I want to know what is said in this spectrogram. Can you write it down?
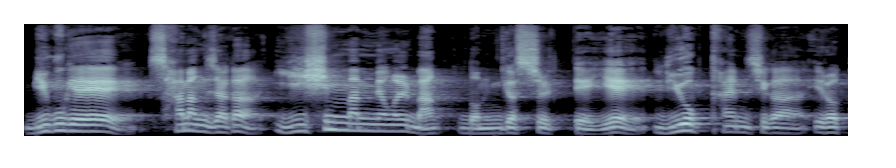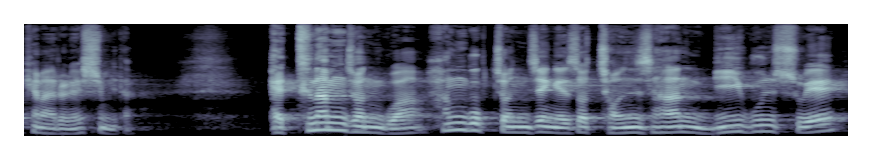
미국의 사망자가 20만 명을 막 넘겼을 때에 뉴욕 타임즈가 이렇게 말을 했습니다. 베트남 전과 한국 전쟁에서 전사한 미군 수의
